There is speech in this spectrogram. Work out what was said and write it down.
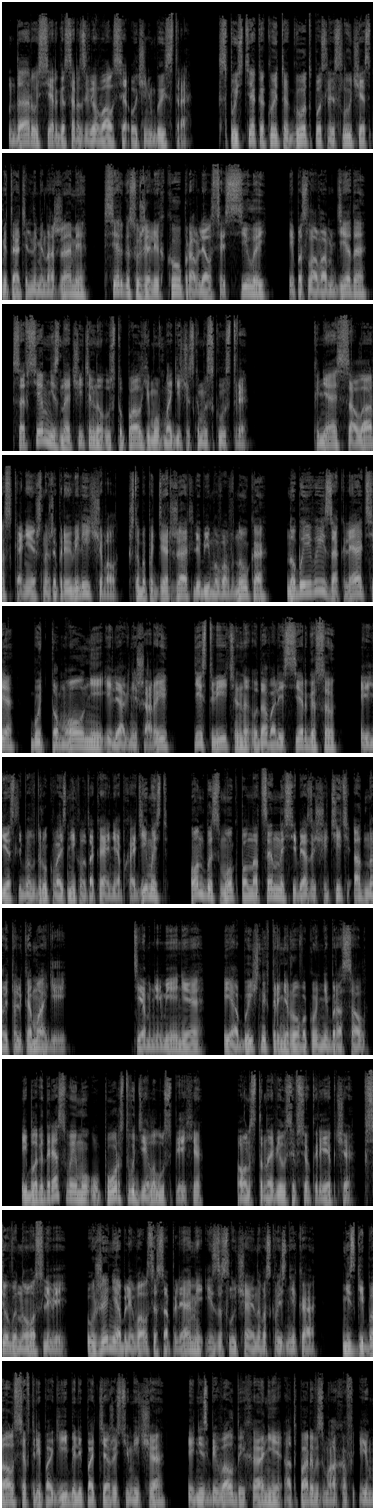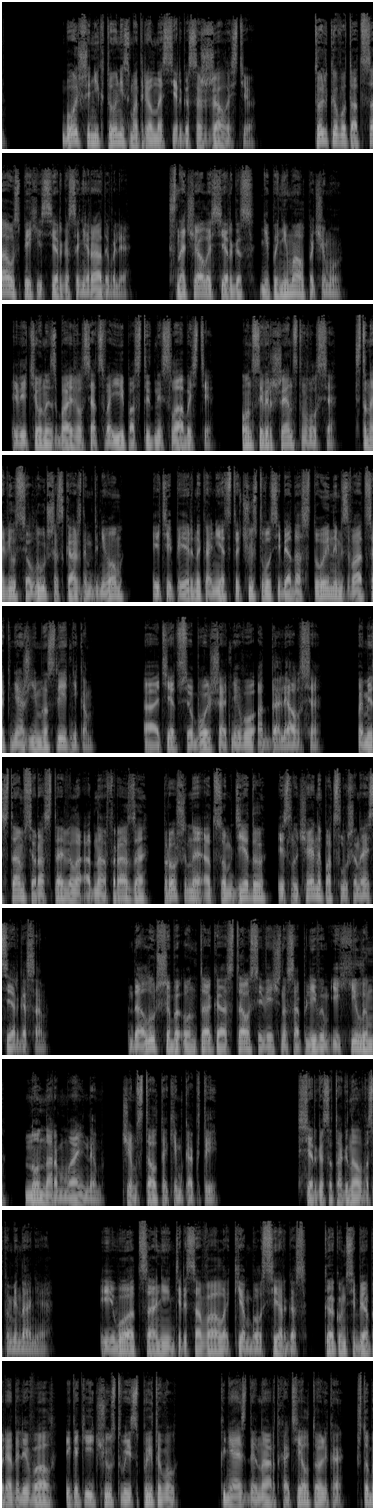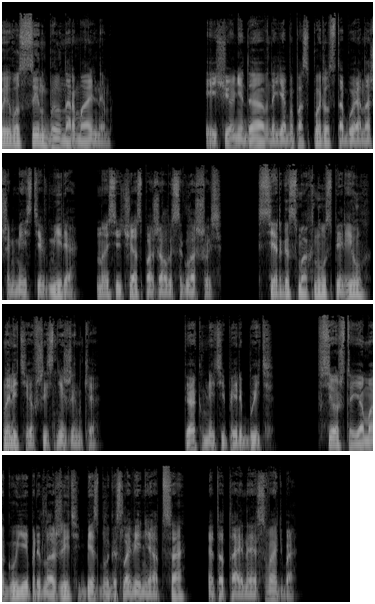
Дар у Сергаса развивался очень быстро. Спустя какой-то год после случая с метательными ножами Сергас уже легко управлялся с силой и, по словам деда, совсем незначительно уступал ему в магическом искусстве. Князь Саларс, конечно же, преувеличивал, чтобы поддержать любимого внука, но боевые заклятия, будь то молнии или огнешары, действительно удавались Сергасу, и если бы вдруг возникла такая необходимость, он бы смог полноценно себя защитить одной только магией. Тем не менее, и обычных тренировок он не бросал, и благодаря своему упорству делал успехи. Он становился все крепче, все выносливей, уже не обливался соплями из-за случайного сквозняка, не сгибался в три погибели под тяжестью меча и не сбивал дыхание от пары взмахов им. Больше никто не смотрел на Сергаса с жалостью. Только вот отца успехи Сергаса не радовали. Сначала Сергас не понимал, почему. Ведь он избавился от своей постыдной слабости, он совершенствовался, становился лучше с каждым днем и теперь, наконец-то, чувствовал себя достойным зваться княжьим наследником. А отец все больше от него отдалялся. По местам все расставила одна фраза, брошенная отцом деду и случайно подслушанная Сергасом. Да лучше бы он так и остался вечно сопливым и хилым, но нормальным, чем стал таким, как ты. Сергас отогнал воспоминания. Его отца не интересовало, кем был Сергас, как он себя преодолевал и какие чувства испытывал. Князь Денард хотел только, чтобы его сын был нормальным. Еще недавно я бы поспорил с тобой о нашем месте в мире, но сейчас, пожалуй, соглашусь. Сергас смахнул с перил налетевшие снежинки. Как мне теперь быть? Все, что я могу ей предложить без благословения отца, это тайная свадьба.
